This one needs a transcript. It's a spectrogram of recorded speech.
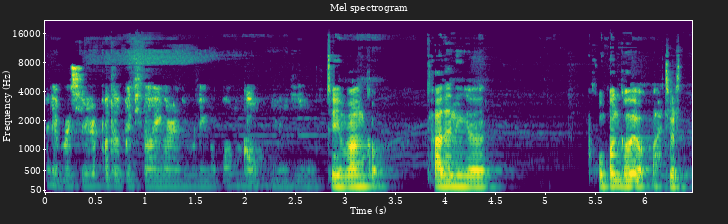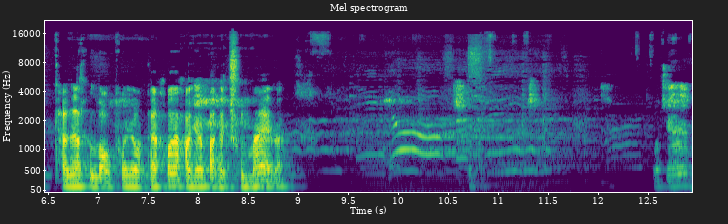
这里边其实不得不提到一个人，就是那个汪狗，对汪狗，他的那个狐朋狗友吧，就是他的老朋友，但后来好像把他出卖了。我觉得。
